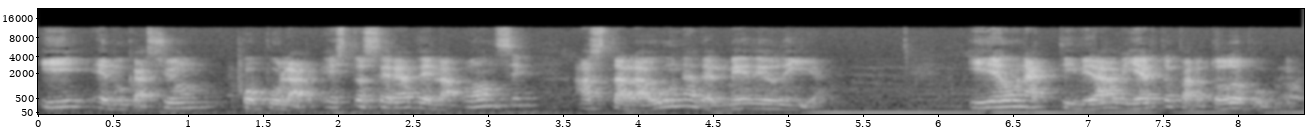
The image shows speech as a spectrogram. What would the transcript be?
y educación popular. Esto será de la 11 hasta la 1 del mediodía y es una actividad abierta para todo público.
